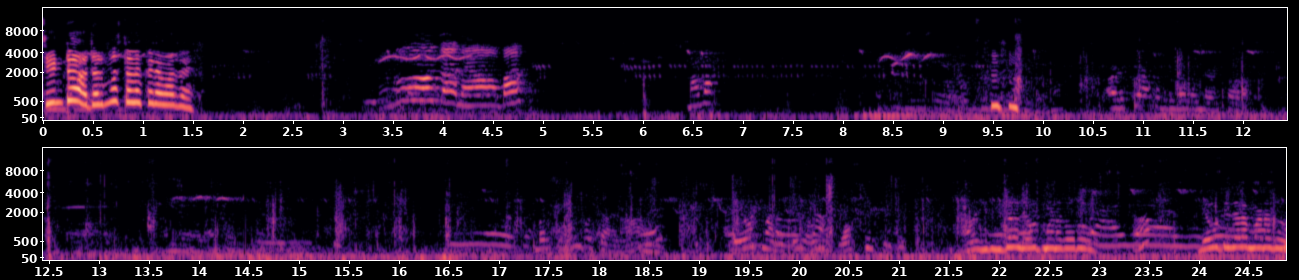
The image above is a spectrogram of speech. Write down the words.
ಚಿಂಟು ಧರ್ಮಸ್ಥಳ ಕಡೆ ಹೋದ್ರೆ ಇದು ಇದೆಲ್ಲ ಲೇಔಟ್ ಮಾಡೋದವರು. ಲೇಔಟ್ ಇದೆಲ್ಲ ಮಾಡೋದು.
